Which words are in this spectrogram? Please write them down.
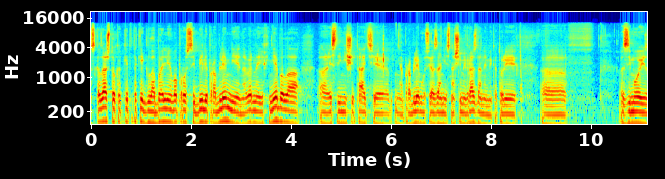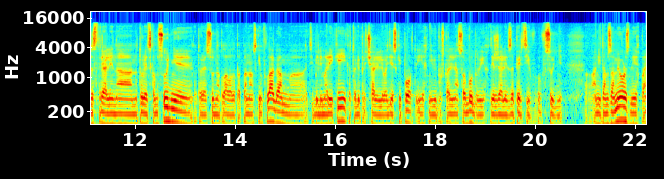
Сказать, что какие-то такие глобальные вопросы были проблемнее, наверное, их не было, если не считать проблему, связанную с нашими гражданами, которые Зимой застряли на, на турецком судне, которое судно плавало под панамским флагом. Э, Эти были моряки, которые причалили в Одесский порт, и их не выпускали на свободу, их держали в заперти в, в судне. Они там замерзли, их по,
